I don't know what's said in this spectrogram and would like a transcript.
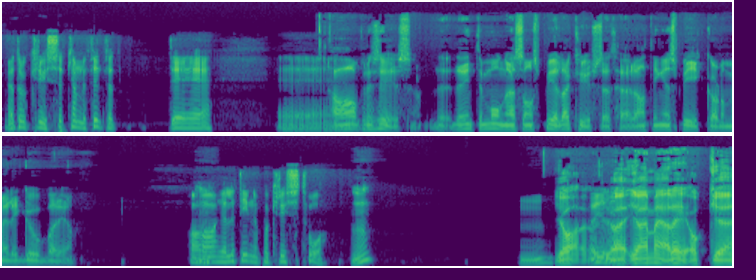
Jag tror krysset kan bli fint för att det eh... Ja, precis. Det, det, är inte många som spelar krysset här. Antingen spikar de eller gubbar ja. Ja, mm. jag är lite inne på kryss 2. Mm. Mm. Ja, jag, jag, är med dig och eh,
